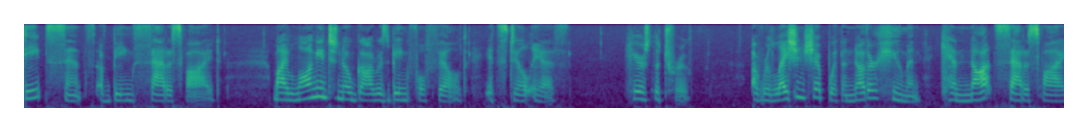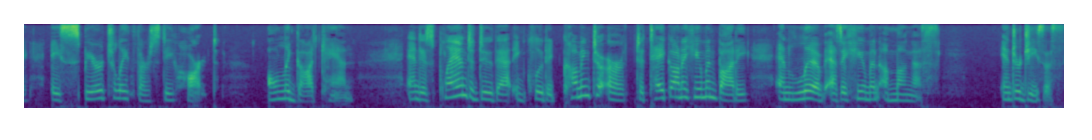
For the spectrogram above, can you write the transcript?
deep sense of being satisfied. My longing to know God was being fulfilled. It still is. Here's the truth a relationship with another human cannot satisfy a spiritually thirsty heart. Only God can and his plan to do that included coming to earth to take on a human body and live as a human among us. Enter Jesus,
